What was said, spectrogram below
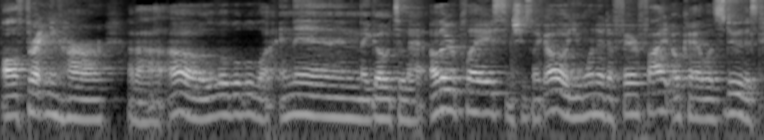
all threatening her about oh blah blah blah blah, and then they go to that other place and she's like oh you wanted a fair fight okay let's do this.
